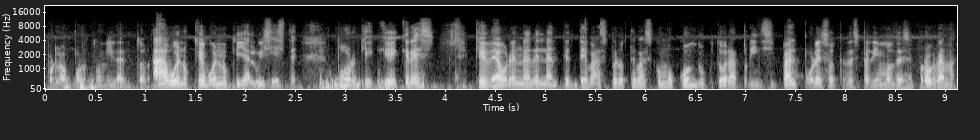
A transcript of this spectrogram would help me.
por la oportunidad y todo. Ah, bueno, qué bueno que ya lo hiciste, porque ¿qué crees? Que de ahora en adelante te vas, pero te vas como conductora principal, por eso te despedimos de ese programa,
